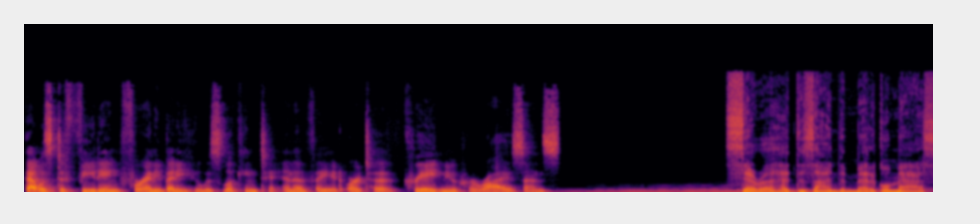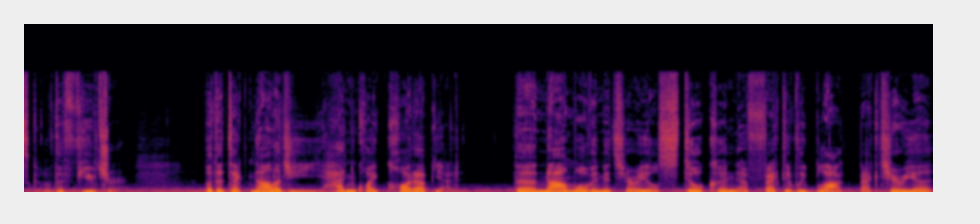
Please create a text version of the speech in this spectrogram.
that was defeating for anybody who was looking to innovate or to create new horizons. Sarah had designed the medical mask of the future, but the technology hadn't quite caught up yet. The non-woven material still couldn't effectively block bacteria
